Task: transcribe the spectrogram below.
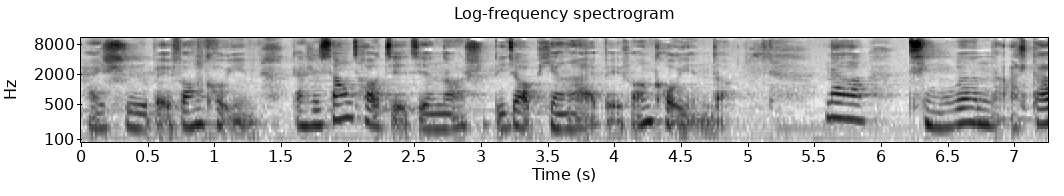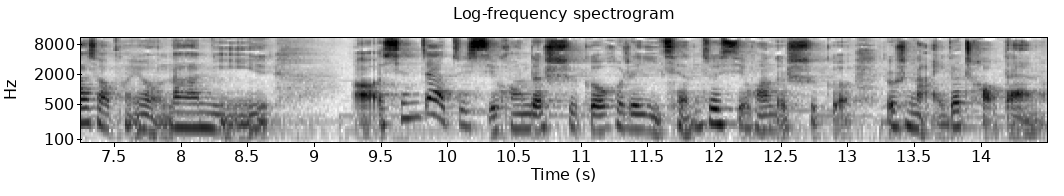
还是北方口音，但是香草姐姐呢是比较偏爱北方口音的。那请问阿斯塔小朋友，那你呃现在最喜欢的诗歌或者以前最喜欢的诗歌都是哪一个朝代呢？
